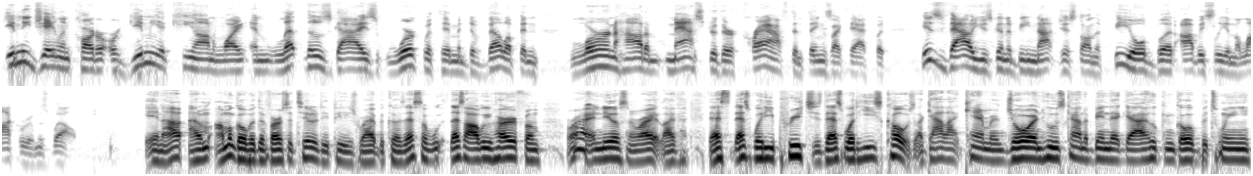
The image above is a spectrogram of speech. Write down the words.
give me Jalen Carter or give me a Keion White and let those guys work with him and develop and learn how to master their craft and things like that. But his value is going to be not just on the field, but obviously in the locker room as well. And I, I'm, I'm gonna go with the versatility piece, right? Because that's a that's all we've heard from Ryan Nielsen, right? Like that's that's what he preaches. That's what he's coached. A guy like Cameron Jordan, who's kind of been that guy who can go between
